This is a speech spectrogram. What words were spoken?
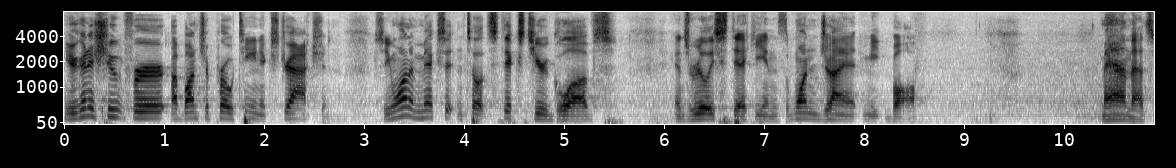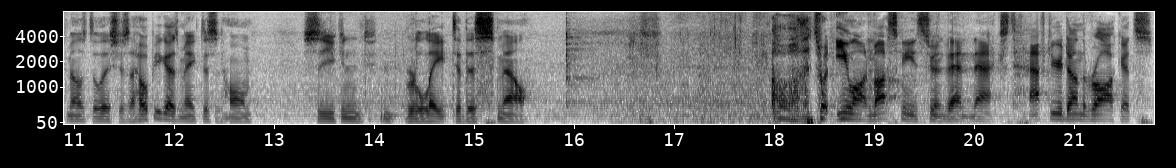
you're gonna shoot for a bunch of protein extraction. So you wanna mix it until it sticks to your gloves and it's really sticky and it's one giant meatball. Man, that smells delicious. I hope you guys make this at home so you can relate to this smell. Oh, that's what Elon Musk needs to invent next. After you're done the rockets,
